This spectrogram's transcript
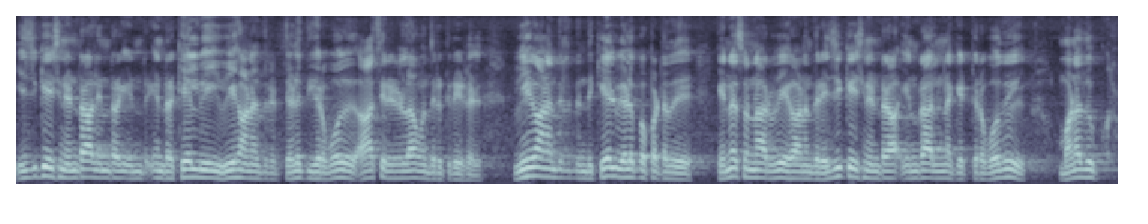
எஜுகேஷன் என்றால் என்ற என்ற- என்ற கேள்வியை விவேகானந்தரத்தில் எழுத்துகிற போது ஆசிரியர்களாக வந்திருக்கிறீர்கள். விவேகானந்தரத்தில் இந்த கேள்வி எழுப்பப்பட்டது. என்ன சொன்னார் விவேகானந்தர்? எஜுகேஷன் என்றால் என்றால் என்ன? கேட்கிற போது மனதுக்குள்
